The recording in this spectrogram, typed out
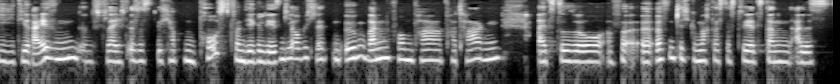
die, die Reisen, und vielleicht ist es, ich habe einen Post von dir gelesen, glaube ich, irgendwann vor ein paar, paar Tagen, als du so äh, öffentlich gemacht hast, dass du jetzt dann alles,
